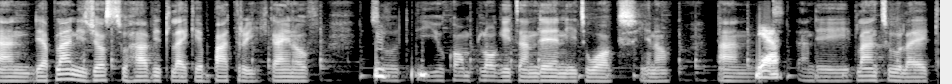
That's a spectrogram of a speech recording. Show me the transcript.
and their plan is just to have it like a battery kind of. So mm-hmm. you can plug it and then it works, you know and yeah. and they plan to like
